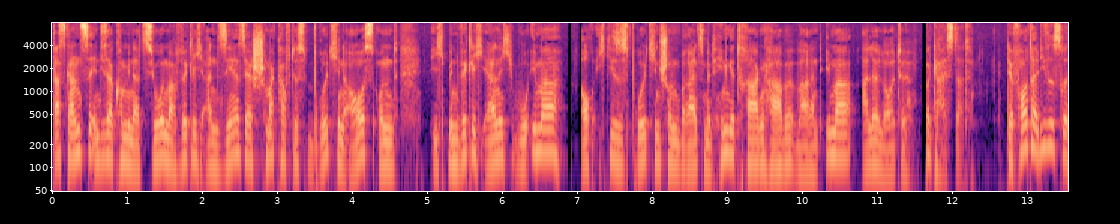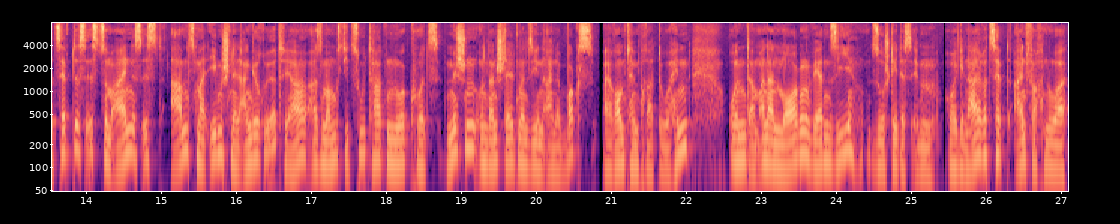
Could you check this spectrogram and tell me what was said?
Das Ganze in dieser Kombination macht wirklich ein sehr, sehr schmackhaftes Brötchen aus und ich bin wirklich ehrlich, wo immer auch ich dieses Brötchen schon bereits mit hingetragen habe, waren immer alle Leute begeistert. Der Vorteil dieses Rezeptes ist zum einen, es ist abends mal eben schnell angerührt, ja, also man muss die Zutaten nur kurz mischen und dann stellt man sie in eine Box bei Raumtemperatur hin und am anderen Morgen werden sie, so steht es im Originalrezept, einfach nur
